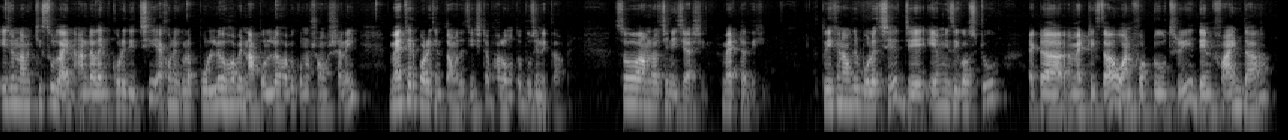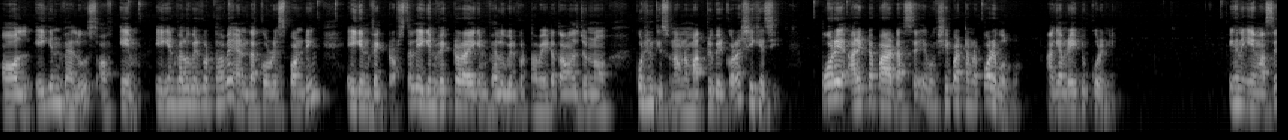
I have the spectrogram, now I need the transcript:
এই জন্য আমি কিছু লাইন আন্ডারলাইন করে দিচ্ছি। এখন এগুলো পড়লেও হবে, না পড়লেও হবে কোনো সমস্যা নেই। ম্যাথের পরে কিন্তু আমাদের জিনিসটা ভালো মতো বুঝে নিতে হবে। সো আমরা হচ্ছে নিচে আসি। ম্যাথটা দেখি। তো এখানে আমাদের বলেছে যে m একটা ম্যাট্রিক্স দাও 1 4 2 3 then find the all eigen values of M eigen value বের করতে হবে and the corresponding eigen vectors তাহলে এইগেন ভেক্টর আর এইগেন ভ্যালু বের করতে হবে, এটা তো আমাদের জন্য কঠিন কিছু না, আমরা মাত্র বের করা শিখেছি। পরে আরেকটা পার্ট আছে এবং সেই পার্টটা আমরা পরে বলব। আগে আমরা এইটুকু করে নিই। এখানে এম আছে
